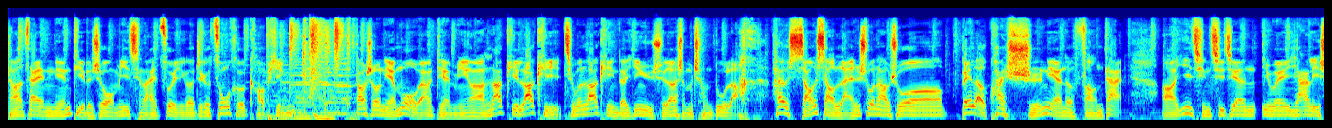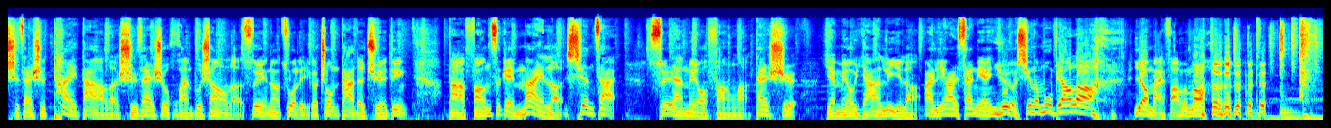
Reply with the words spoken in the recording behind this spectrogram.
然后在年底的时候，我们一起来做一个这个综合考评。到时候年末我要点名啊，Lucky Lucky，请问 Lucky 你的英语学到什么程度了？还有小小兰说到说背了快十年的房贷啊，疫情期间因为压力实在是太大了，实在是就还不上了，所以呢做了一个重大的决定，把房子给卖了。现在虽然没有房了，但是也没有压力了。二零二三年又有新的目标了，要买房了吗？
